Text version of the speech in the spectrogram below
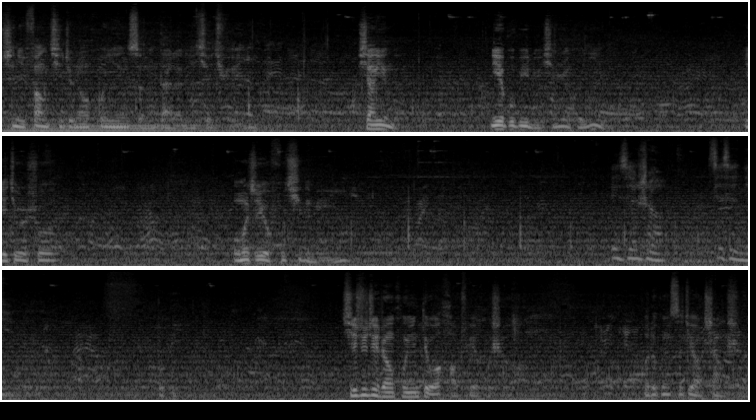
是你放弃这桩婚姻所能带来的一切权益。相应的，你也不必履行任何义务。也就是说，我们只有夫妻的名义。叶先生，谢谢你。不必。其实这桩婚姻对我好处也不少。我的公司就要上市了，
